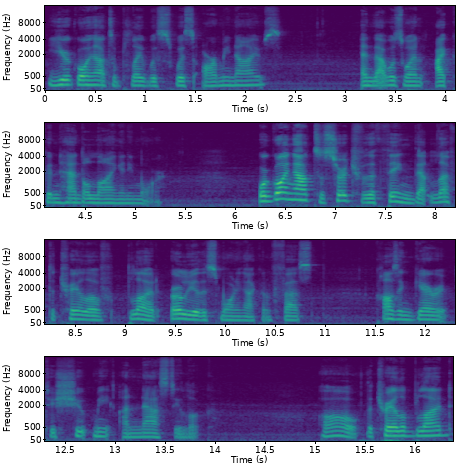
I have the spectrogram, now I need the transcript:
You're going out to play with Swiss Army knives? And that was when I couldn't handle lying anymore. We're going out to search for the thing that left a trail of blood earlier this morning, I confessed, causing Garrett to shoot me a nasty look. Oh, the trail of blood?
